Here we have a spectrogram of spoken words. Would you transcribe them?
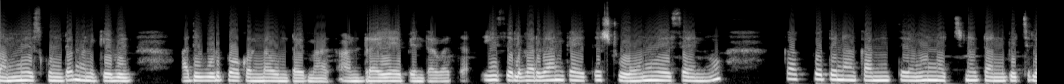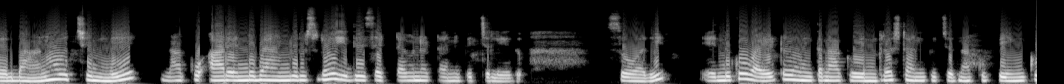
గమ్ వేసుకుంటే మనకి అది ఊడిపోకుండా ఉంటాయి డ్రై అయిపోయిన తర్వాత. ఈ సిల్వర్ దానికి అయితే స్టోన్ వేసాను. కాకపోతే నాకు అంతేమో నచ్చినట్టు అనిపించలేదు. బాగానే వచ్చింది. నాకు ఆ రెండు బ్యాంగిల్స్లో ఇది సెట్ అవినట్టు అనిపించలేదు. సో అది ఎందుకు వైట్ అంత నాకు ఇంట్రెస్ట్ అనిపించదు. నాకు పింక్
